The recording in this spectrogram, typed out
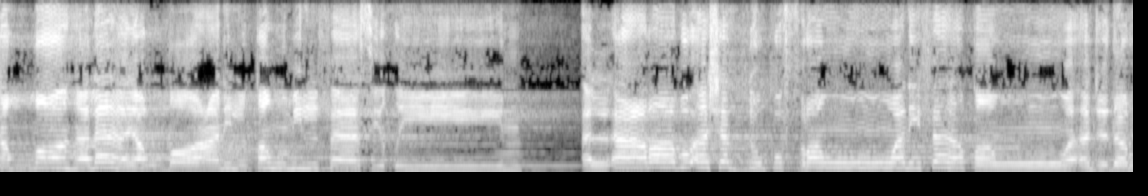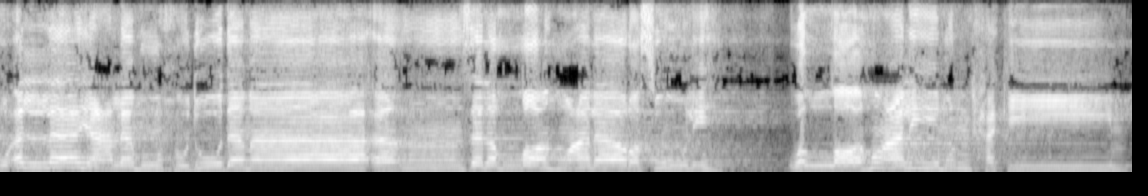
الله لا يرضى عن القوم الفاسقين الأعراب أشد كفرا ونفاقا وأجدر ألا يعلموا حدود ما أنزل الله على رسوله والله عليم حكيم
